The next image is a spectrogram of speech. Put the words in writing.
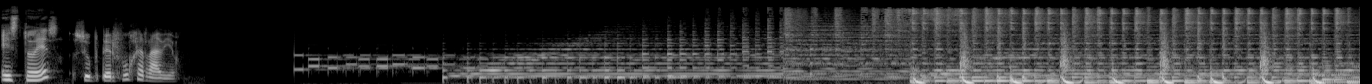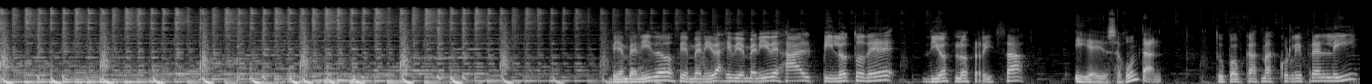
Esto es Subterfuge Radio. Bienvenidos, bienvenidas y bienvenidos al piloto de Dios los risa, Y ellos se juntan tu podcast más curly friendly.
